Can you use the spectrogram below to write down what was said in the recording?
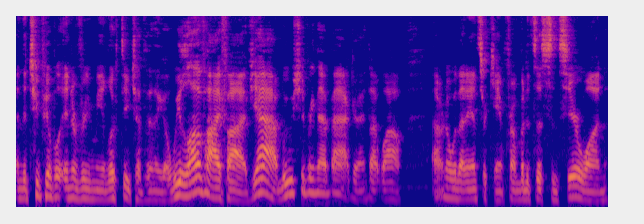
And the two people interviewing me looked at each other and they go, we love high fives. Yeah, we should bring that back. And I thought, wow, I don't know where that answer came from, but it's a sincere one.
